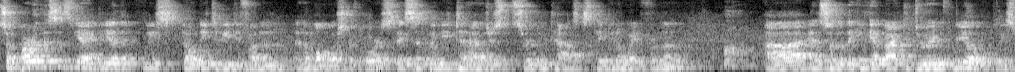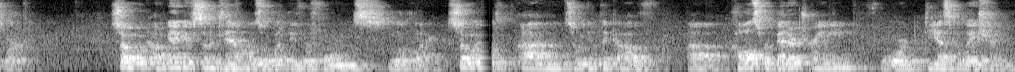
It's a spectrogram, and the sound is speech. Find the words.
So part of this is the idea that police don't need to be defunded and abolished, of course. They simply need to have just certain tasks taken away from them, uh, and so that they can get back to doing real police work. So I'm going to give some examples of what these reforms look like. So, um, so we can think of uh, calls for better training for de-escalation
